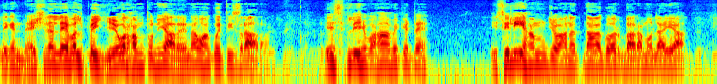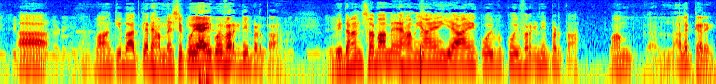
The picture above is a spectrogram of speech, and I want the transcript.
लेकिन नेशनल लेवल पे ये और हम तो नहीं आ रहे ना, वहाँ कोई तीसरा आ रहा। इसलिए वहाँ विकेट है। इसीलिए हम जो अनंतनाग और बारामूला या वहाँ की बात करें, हम में से कोई आए, कोई फ़र्क नहीं पड़ता। विधानसभा में हम आए, ये आए, कोई कोई फ़र्क नहीं पड़ता। हम अलग करेंगे।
